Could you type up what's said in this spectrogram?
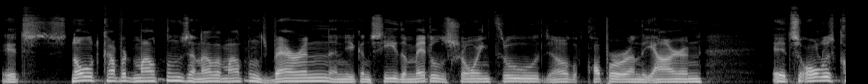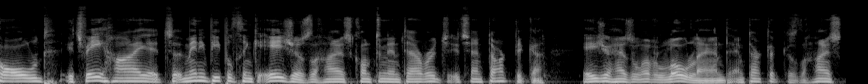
It's snow covered mountains and other mountains barren, and you can see the metals showing through, you know, the copper and the iron. It's always cold. It's very high. It's, uh, many people think Asia is the highest continent average. It's Antarctica. Asia has a lot of lowland. Antarctica is the highest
